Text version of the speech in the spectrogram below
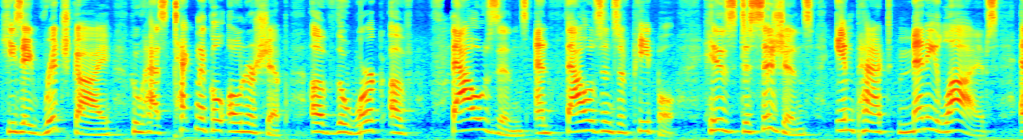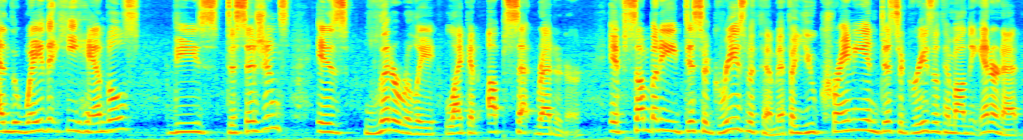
He's a rich guy who has technical ownership of the work of thousands and thousands of people. His decisions impact many lives, and the way that he handles these decisions is literally like an upset Redditor if somebody disagrees with him, if a Ukrainian disagrees with him on the internet,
